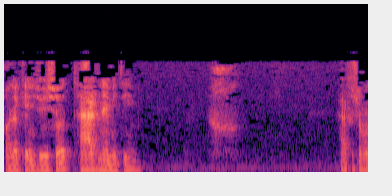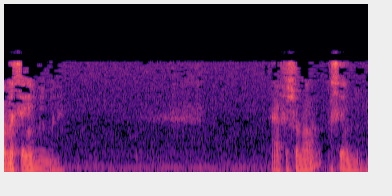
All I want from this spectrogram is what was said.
حالا که اینجوری شد طرح نمیدیم. حرف شما مثل این میمونه. حرف شما مثل این میمونه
